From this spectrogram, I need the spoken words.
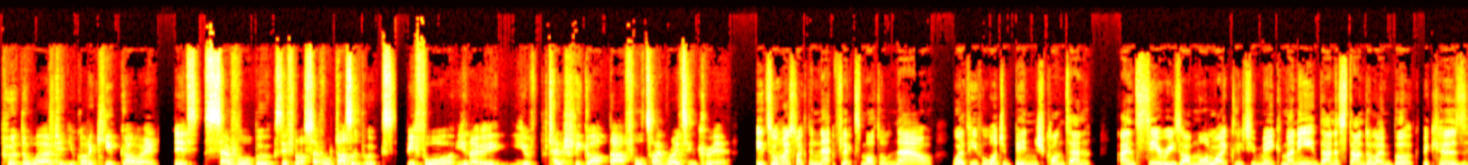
put the work in. You've got to keep going. It's several books, if not several dozen books, before, you know, you've potentially got that full time writing career. It's almost like the Netflix model now, where people want to binge content and series are more likely to make money than a standalone book because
